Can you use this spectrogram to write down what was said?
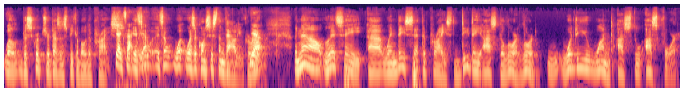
well, the scripture doesn't speak about the price. Yeah, exactly, It's, yeah. A, it's a, what was a consistent value, correct? Yeah. But now, let's say uh, when they set the price, did they ask the Lord, Lord, what do you want us to ask for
